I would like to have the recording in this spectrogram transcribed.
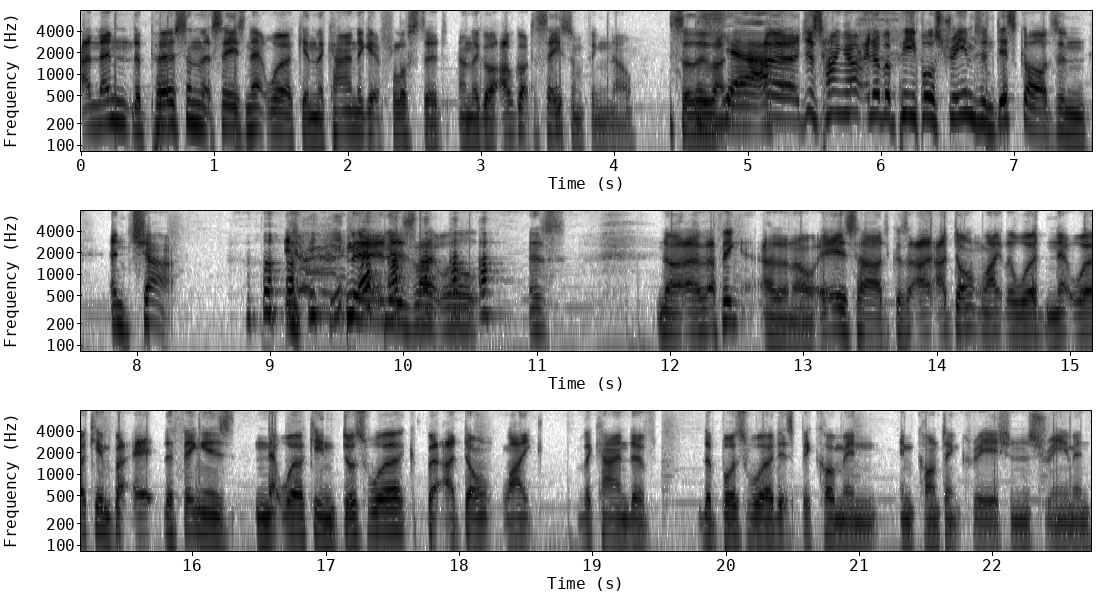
And then the person that says networking, they kind of get flustered and they go, I've got to say something now. So they're like, Yeah. uh, just hang out in other people's streams and discords and and chat. and it's like, well, it's no. I, think I don't know. It is hard because I, I don't like the word networking, but it, the thing is, networking does work, but I don't like the kind of the buzzword it's becoming in content creation and streaming.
